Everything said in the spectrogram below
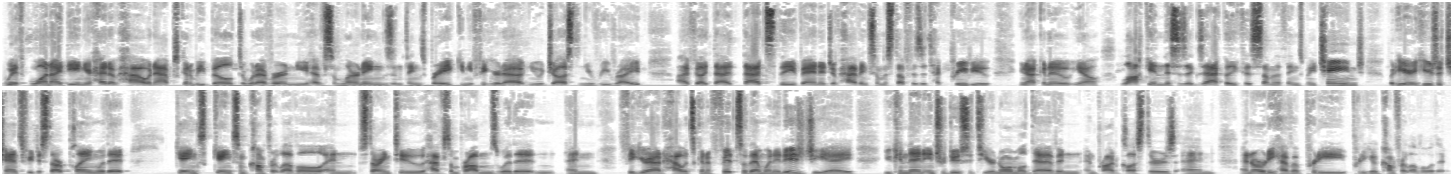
with one idea in your head of how an app's going to be built or whatever, and you have some learnings and things break and you figure it out and you adjust and you rewrite. I feel like that that's the advantage of having some of the stuff as a tech preview. You're not going to you know lock in this is exactly because some of the things may change, but here here's a chance for you to start playing with it. Getting, getting some comfort level and starting to have some problems with it and, and figure out how it's going to fit. So then when it is GA, you can then introduce it to your normal dev and, and prod clusters and, and already have a pretty, pretty good comfort level with it.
